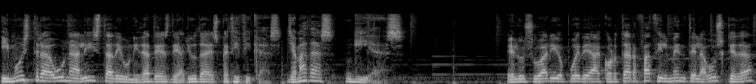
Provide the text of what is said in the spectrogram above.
y muestra una lista de unidades de ayuda específicas, llamadas guías. El usuario puede acortar fácilmente la búsqueda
